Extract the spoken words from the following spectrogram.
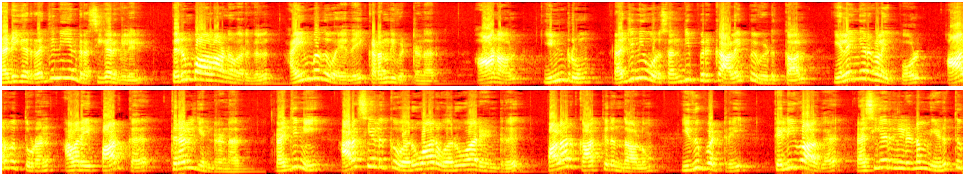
நடிகர் ரஜினியின் ரசிகர்களில் பெரும்பாலானவர்கள் ஐம்பது வயதை கடந்துவிட்டனர். ஆனால் இன்றும் ரஜினி ஒரு சந்திப்பிற்கு அழைப்பு விடுத்தால் இளைஞர்களைப் போல் ஆர்வத்துடன் அவரை பார்க்க திரள்கின்றனர். ரஜினி அரசியலுக்கு வருவார் வருவார் என்று பலர் காத்திருந்தாலும் இது பற்றி தெளிவாக ரசிகர்களிடம் எடுத்து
